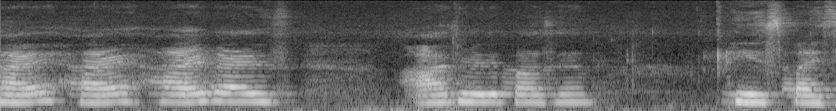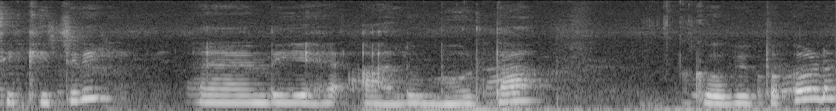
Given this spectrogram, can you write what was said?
हाय हाय हाय गाइस आज मेरे पास है ये स्पाइसी खिचड़ी एंड ये है आलू भरता, गोभी पकौड़ा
